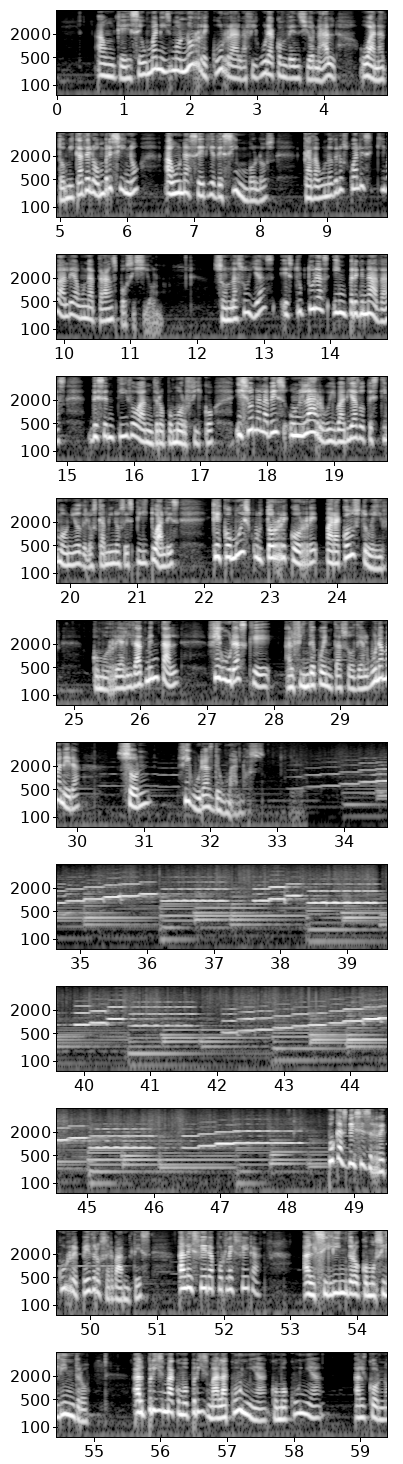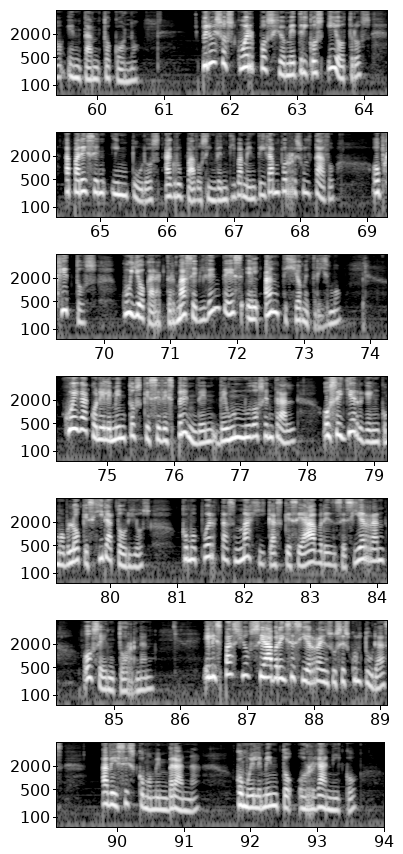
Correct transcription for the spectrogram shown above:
aunque ese humanismo no recurra a la figura convencional o anatómica del hombre, sino a una serie de símbolos, cada uno de los cuales equivale a una transposición. Son las suyas estructuras impregnadas de sentido antropomórfico y son a la vez un largo y variado testimonio de los caminos espirituales que como escultor recorre para construir, como realidad mental, figuras que, al fin de cuentas o de alguna manera, son figuras de humanos. Pocas veces recurre Pedro Cervantes a la esfera por la esfera, al cilindro como cilindro, al prisma como prisma, a la cuña como cuña, al cono en tanto cono. Pero esos cuerpos geométricos y otros aparecen impuros, agrupados inventivamente y dan por resultado objetos cuyo carácter más evidente es el antigeometrismo. Juega con elementos que se desprenden de un nudo central o se yerguen como bloques giratorios, como puertas mágicas que se abren, se cierran o se entornan. El espacio se abre y se cierra en sus esculturas, a veces como membrana, como elemento orgánico,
